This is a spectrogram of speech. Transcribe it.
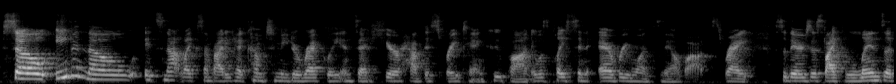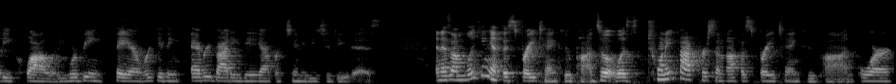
So even though it's not like somebody had come to me directly and said, here, have this spray tan coupon, it was placed in everyone's mailbox, right? So there's this like lens of equality. We're being fair. We're giving everybody the opportunity to do this. And as I'm looking at the spray tan coupon, so it was 25% off a spray tan coupon or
